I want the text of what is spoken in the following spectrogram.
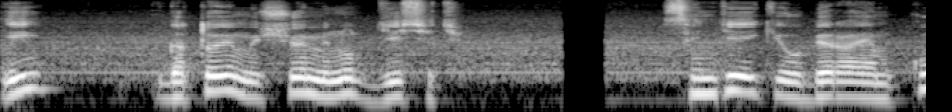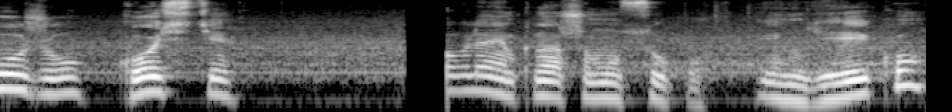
и готовим еще минут 10. С индейки убираем кожу, кости. Добавляем к нашему супу индейку,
